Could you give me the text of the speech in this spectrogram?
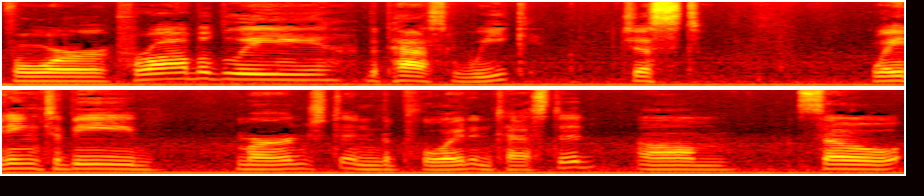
for probably the past week, just waiting to be merged and deployed and tested. Um, so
